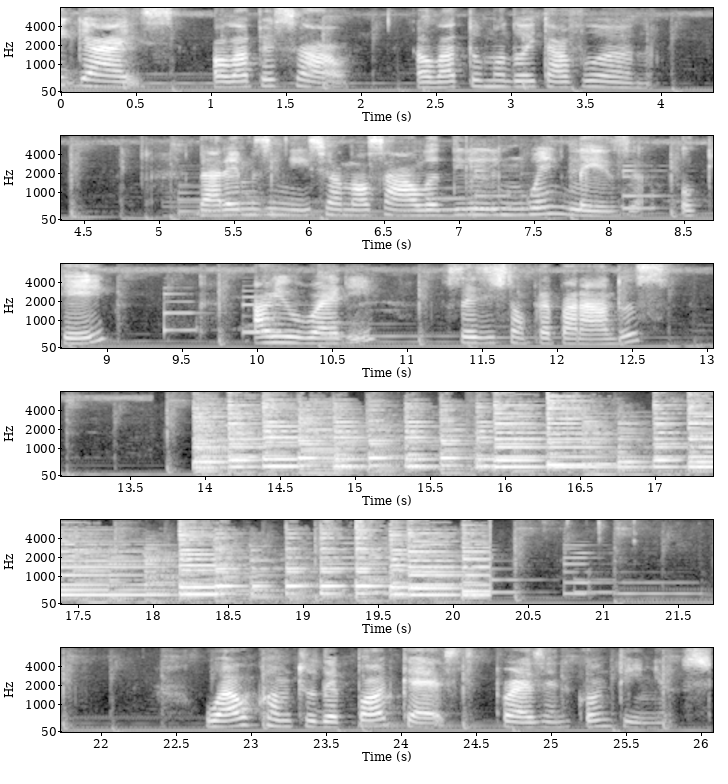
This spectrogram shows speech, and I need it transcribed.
guys! Olá pessoal! Olá turma do oitavo ano! Daremos início à nossa aula de língua inglesa, ok? Are you ready? Vocês estão preparados? Welcome to the podcast Present Continuous.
